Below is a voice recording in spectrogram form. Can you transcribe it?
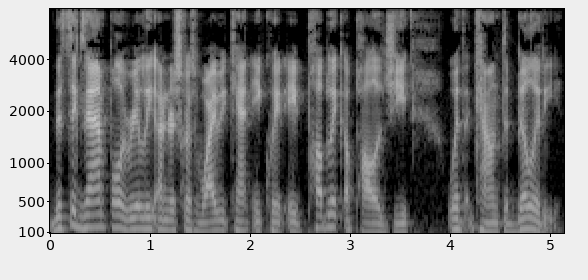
this example really underscores why we can't equate a public apology with accountability.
